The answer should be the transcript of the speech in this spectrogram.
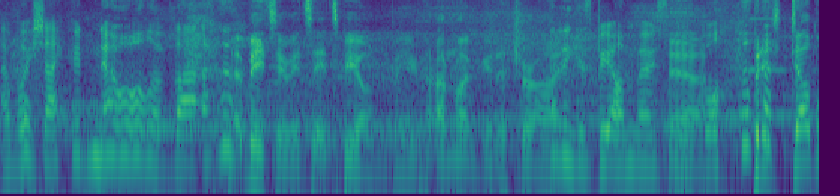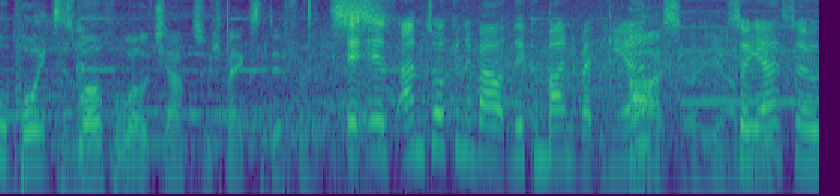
I wish I could know all of that. me too, it's, it's beyond me. I'm not even going to try. I think it's beyond most Yeah. people. but it's double points as well for world champs, which makes a difference. It is. I'm talking about the combined event here. Ah, sorry, yeah. So with yeah, so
